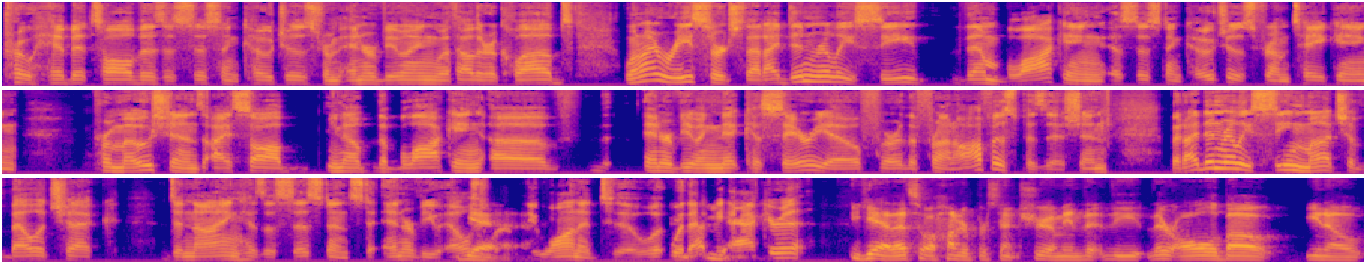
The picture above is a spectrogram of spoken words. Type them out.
prohibits all of his assistant coaches from interviewing with other clubs. When I researched that, I didn't really see them blocking assistant coaches from taking promotions. I saw, you know, the blocking of interviewing Nick Caserio for the front office position, but I didn't really see much of Belichick denying his assistants to interview elsewhere yeah. if he wanted to. Would that be accurate? Yeah, that's 100% true. I mean, the, the, they're all about, you know,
